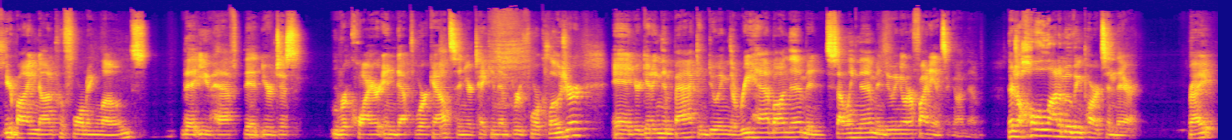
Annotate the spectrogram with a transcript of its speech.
you're buying non-performing loans that you have that you're just require in-depth workouts and you're taking them through foreclosure and you're getting them back and doing the rehab on them and selling them and doing owner financing on them. There's a whole lot of moving parts in there, right?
